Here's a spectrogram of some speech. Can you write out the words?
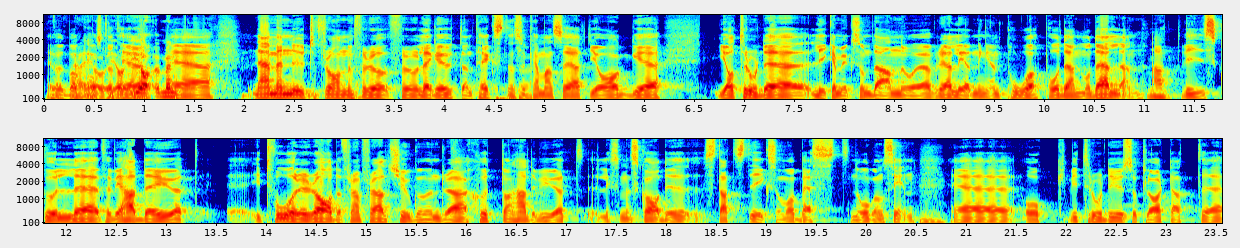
Det är väl bara att konstatera. ja, ja, men- nej men utifrån, för att, för att lägga ut den texten så kan man säga att jag... Jag trodde lika mycket som Danne och övriga ledningen på, på den modellen. Att vi skulle, för vi hade ju ett, i två år i rad och framförallt 2017 hade vi ju ett, liksom en skadestatistik som var bäst någonsin. Eh, och vi trodde ju såklart att, eh,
